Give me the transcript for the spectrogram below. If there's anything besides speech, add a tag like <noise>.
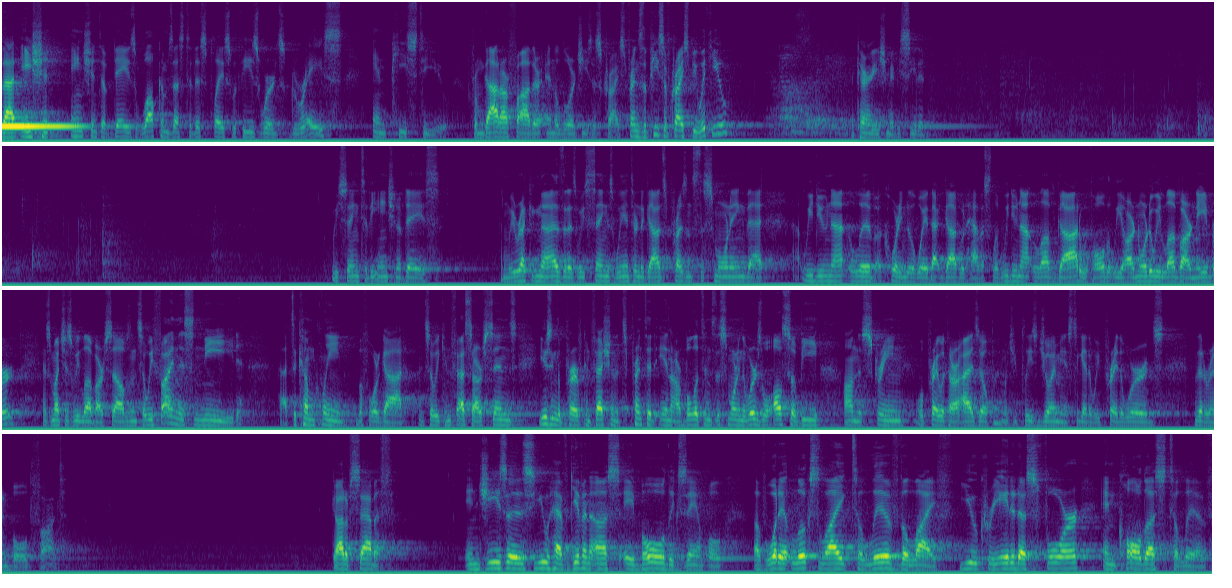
That ancient, ancient of days welcomes us to this place with these words grace and peace to you from God our Father and the Lord Jesus Christ. Friends, the peace of Christ be with you. The congregation may be seated. We sing to the Ancient of Days. And we recognize that as we sing, as we enter into God's presence this morning, that we do not live according to the way that God would have us live. We do not love God with all that we are, nor do we love our neighbor as much as we love ourselves. And so we find this need uh, to come clean before God. And so we confess our sins using the prayer of confession that's printed in our bulletins this morning. The words will also be on the screen. We'll pray with our eyes open. Would you please join me as together we pray the words that are in bold font? God of Sabbath, in Jesus, you have given us a bold example of what it looks like to live the life you created us for and called us to live.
